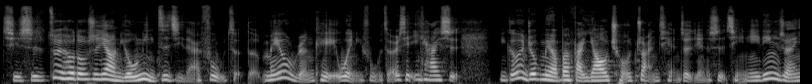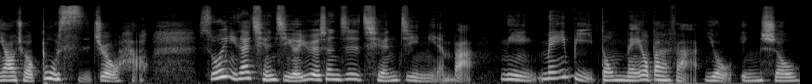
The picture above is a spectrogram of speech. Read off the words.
其实最后都是要由你自己来负责的，没有人可以为你负责。而且一开始你根本就没有办法要求赚钱这件事情，你一定只能要求不死就好。所以在前几个月甚至前几年吧，你 maybe 都没有办法有营收。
